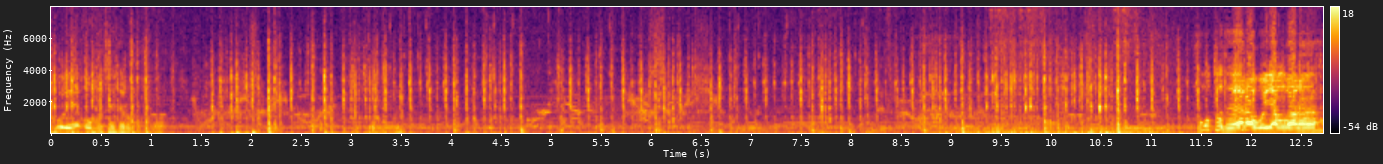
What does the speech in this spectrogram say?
입구에 오버 제대로 어. 오케이. 포토 대라고 이 양반아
